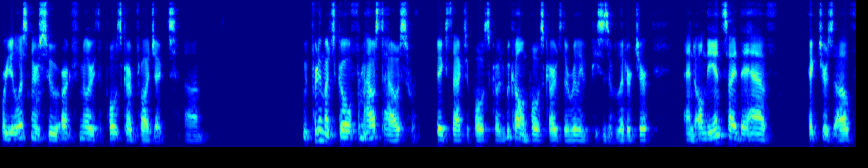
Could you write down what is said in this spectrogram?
for you listeners who aren't familiar with the postcard project, um, we pretty much go from house to house with big stacks of postcards. We call them postcards; they're really pieces of literature, and on the inside they have pictures of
